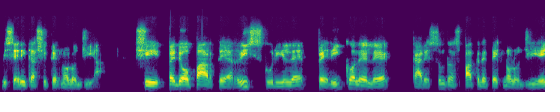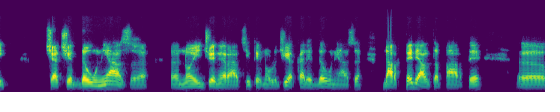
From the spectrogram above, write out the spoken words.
Biserica și tehnologia și, pe de o parte, riscurile, pericolele care sunt în spatele tehnologiei, ceea ce dăunează uh, noi generații, tehnologia care dăunează, dar, pe de altă parte, uh,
